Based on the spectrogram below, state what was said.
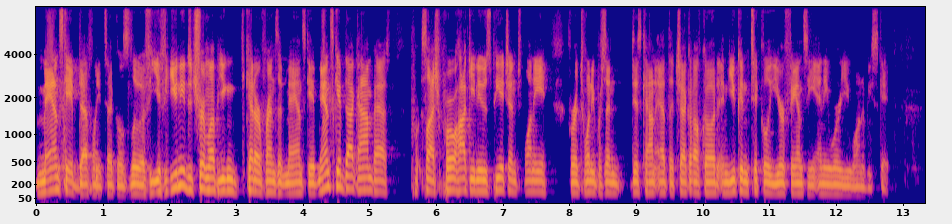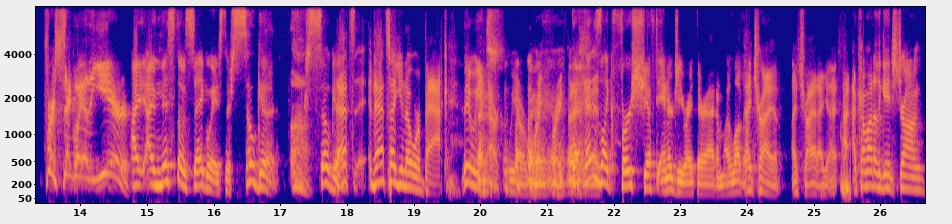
Manscaped definitely tickles Lou. If, if you need to trim up, you can get our friends at Manscaped. Manscaped.com pass slash pro hockey news PHN20 for a 20% discount at the checkoff code. And you can tickle your fancy anywhere you want to be scaped. First segue of the year. I, I miss those segues. They're so good. They're so good. That's that's how you know we're back. There we That's- are. We are right, right back. that, that is like first shift energy right there, Adam. I love it. I try it. I try it. I, I, I come out of the gate strong.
